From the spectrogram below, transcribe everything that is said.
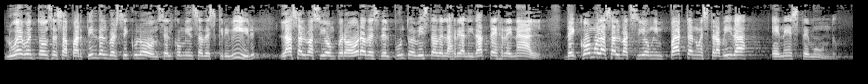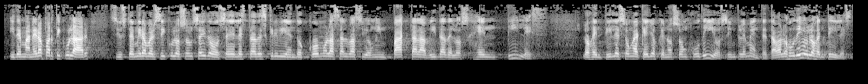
Luego entonces, a partir del versículo 11, él comienza a describir la salvación, pero ahora desde el punto de vista de la realidad terrenal, de cómo la salvación impacta nuestra vida en este mundo. Y de manera particular, si usted mira versículos 11 y 12, él está describiendo cómo la salvación impacta la vida de los gentiles. Los gentiles son aquellos que no son judíos, simplemente. Estaban los judíos y los gentiles.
